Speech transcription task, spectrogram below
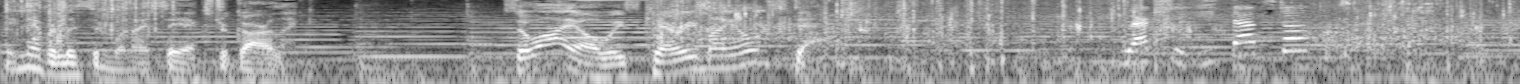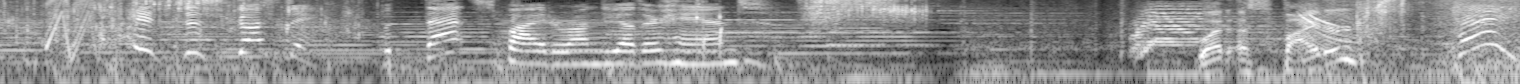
They never listen when I say extra garlic. So I always carry my own stash. You actually eat that stuff? It's disgusting. But that spider, on the other hand. What, a spider? Hey!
